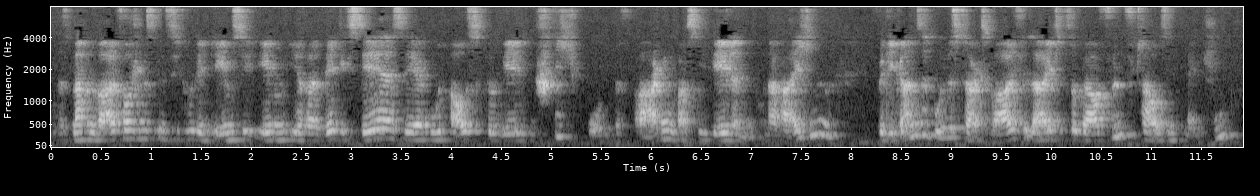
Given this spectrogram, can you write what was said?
Und das machen Wahlforschungsinstitute, indem sie eben ihre wirklich sehr, sehr gut ausgewählten Stichproben befragen, was sie wählen und erreichen für die ganze Bundestagswahl vielleicht sogar 5000 Menschen,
